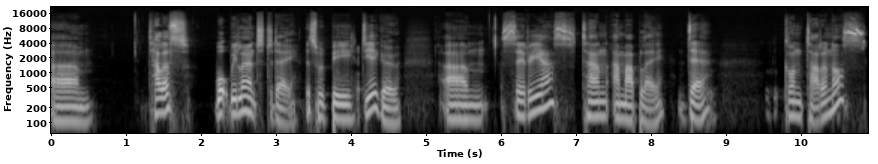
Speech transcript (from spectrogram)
um, tell us what we learnt today? This would be Diego. Um, serías tan amable de contarnos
